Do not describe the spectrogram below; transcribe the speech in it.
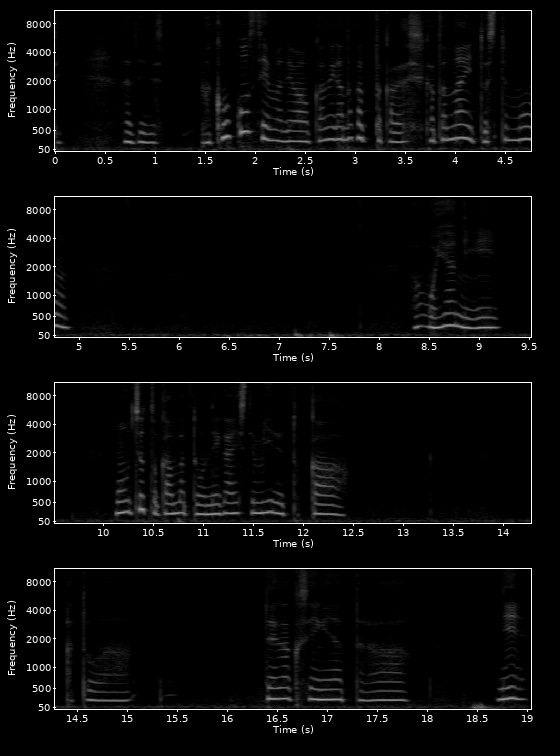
て。だってですまあ、高校生まではお金がなかったから仕方ないとしても、まあ、親にもうちょっと頑張ってお願いしてみるとかあとは大学生になったらね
